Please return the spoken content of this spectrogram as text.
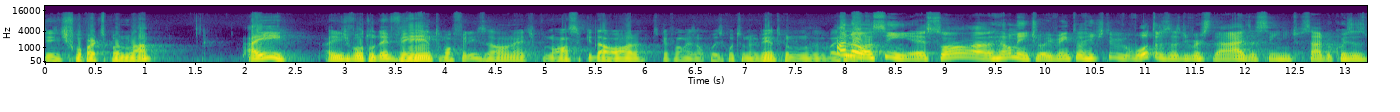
E a gente ficou participando lá. Aí, a gente voltou do evento, mal felizão, né? Tipo, nossa, que da hora. Você quer falar mais alguma coisa aconteceu no evento? Que não, vai Ah, não, assim, é só. Realmente, o evento a gente teve outras adversidades, assim, sabe? Coisas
